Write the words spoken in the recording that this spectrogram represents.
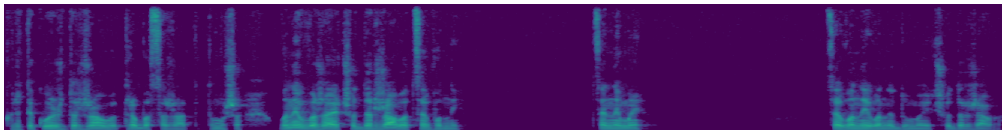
Критикуєш державу, треба сажати. Тому що вони вважають, що держава це вони. Це не ми. Це вони, вони думають, що держава.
